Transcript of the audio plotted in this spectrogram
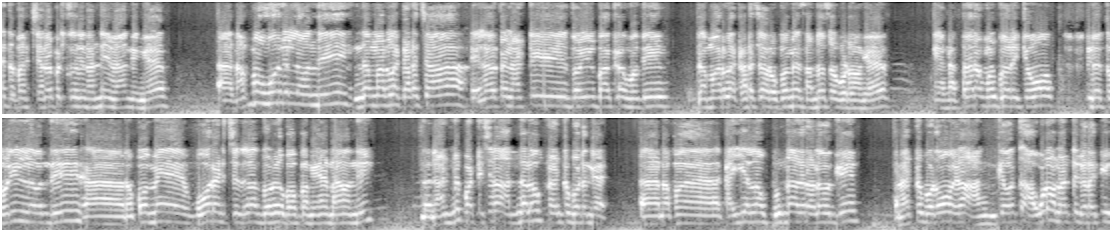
இந்த மாதிரி சென பிடிச்ச நண்டையும் வாங்குங்க. நம்ம ஊர்கள்ல வந்து இந்த மாதிரி எல்லாம் கிடைச்சா எல்லாருமே நட்டு தொழில் பாக்குற போது இந்த மாதிரி எல்லாம் கிடைச்சா ரொம்பவுமே சந்தோஷப்படுவாங்க. என் கத்தார பொறுத்த வரைக்கும் இந்த தொழில்ல வந்து ரொம்பவுமே போர் அடிச்சதுலாம் தொழில் பார்ப்பாங்க. நான் வந்து இந்த நண்டு பட்டுச்சுன்னா அந்த அளவுக்கு நண்டு போடுங்க. நம்ம கையெல்லாம் புண்ணாகிற அளவுக்கு நட்டு போடுவோம். ஏன்னா அங்க வந்து அவ்வளவு நட்டு கிடக்கு.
